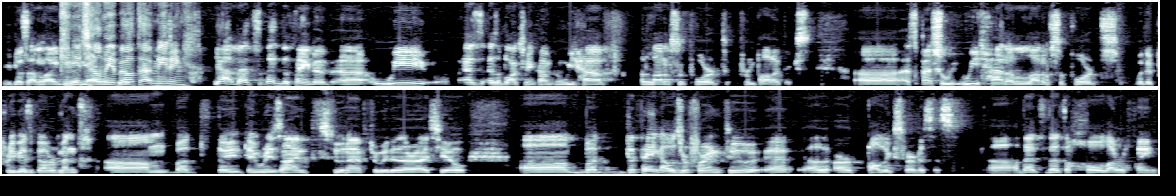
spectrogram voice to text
Because unlike can you American, tell me about that meeting? Yeah, that's that's the thing that uh, we as as a blockchain company we have a lot of support from politics. Uh, especially, we had a lot of support with the previous government, um, but they, they resigned soon after we did our ICO. Uh, but the thing I was referring to uh, are public services. Uh, that's that's a whole other thing,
